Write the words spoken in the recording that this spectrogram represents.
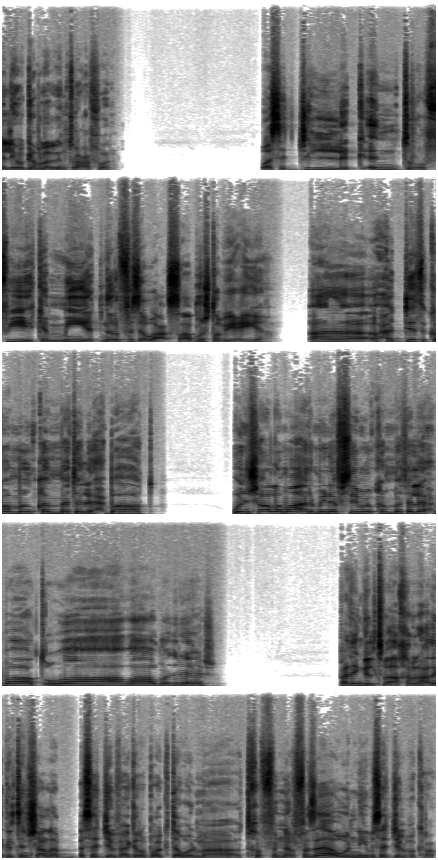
اللي هو قبل ال intro عفوا. وأسجل لك intro فيه كمية نرفزة وأعصاب مش طبيعية. أنا أحدثكم من قمة الإحباط وإن شاء الله ما أرمي نفسي من قمة الإحباط. wow wow ما أدري إيش. بعدين قلت في آخر هذا قلت إن شاء الله بسجل في أقرب وقت أول ما تخف النرفزة أو إني بسجل بكرة.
